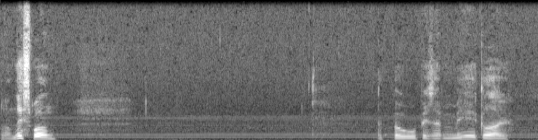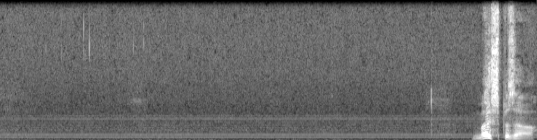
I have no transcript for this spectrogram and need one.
on this one the bulb is a mere glow. Most bizarre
